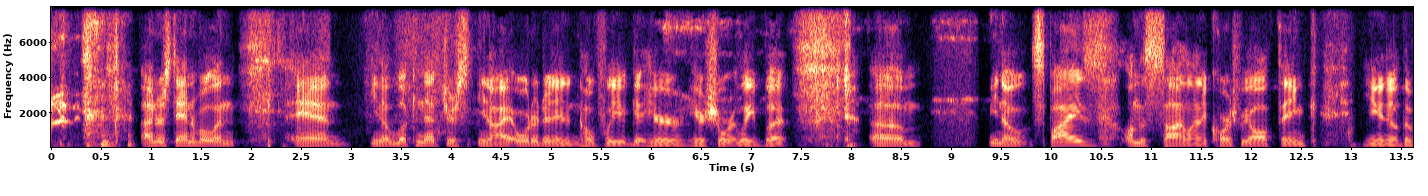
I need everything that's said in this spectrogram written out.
Understandable, and and you know, looking at your, you know, I ordered it, and hopefully you get here here shortly. But, um, you know, spies on the sideline. Of course, we all think, you know, the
